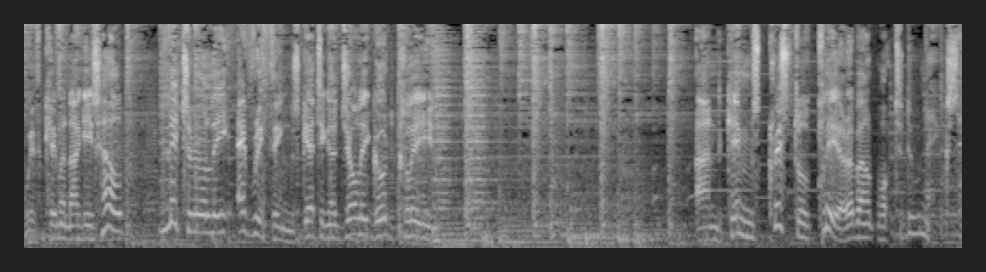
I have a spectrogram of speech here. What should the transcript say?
with Kim and Aggie's help, literally everything's getting a jolly good clean. And Kim's crystal clear about what to do next.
